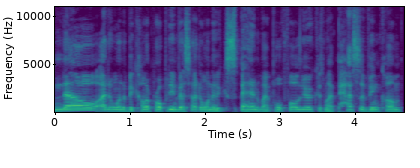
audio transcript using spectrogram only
now I don't want to become a property investor. I don't want to expand my portfolio because my passive income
